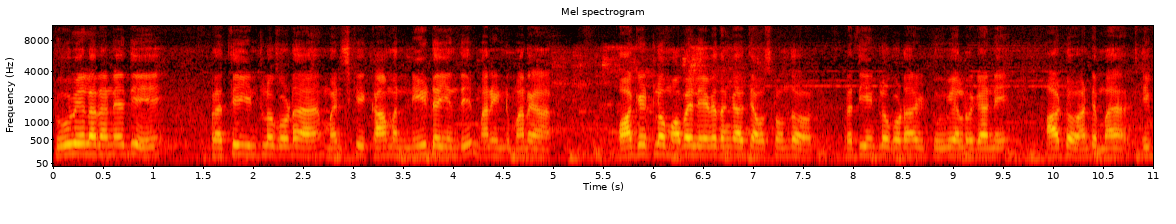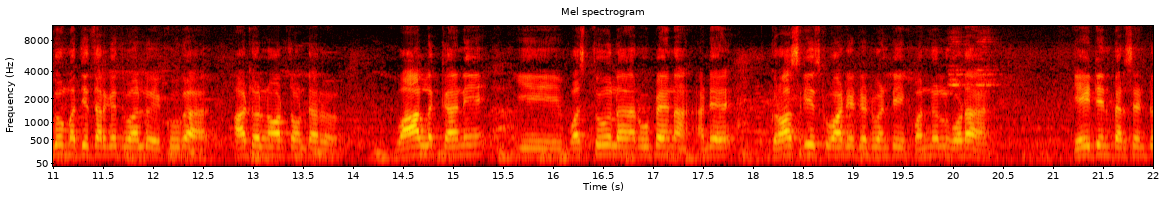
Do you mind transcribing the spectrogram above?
టూ వీలర్ అనేది ప్రతి ఇంట్లో కూడా మనిషికి కామన్ నీడ్ అయ్యింది. మన ఇంటి మన పాకెట్లో మొబైల్ ఏ విధంగా అయితే అవసరం ఉందో ప్రతి ఇంట్లో కూడా టూ వీలర్ కానీ ఆటో అంటే మ దిగువ మధ్య తరగతి వాళ్ళు ఎక్కువగా ఆటోలను వాడుతూ ఉంటారు. వాళ్ళకి కానీ ఈ వస్తువుల రూపేణ అంటే గ్రాసరీస్కి వాడేటటువంటి పన్నులను కూడా ఎయిటీన్ పర్సెంట్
